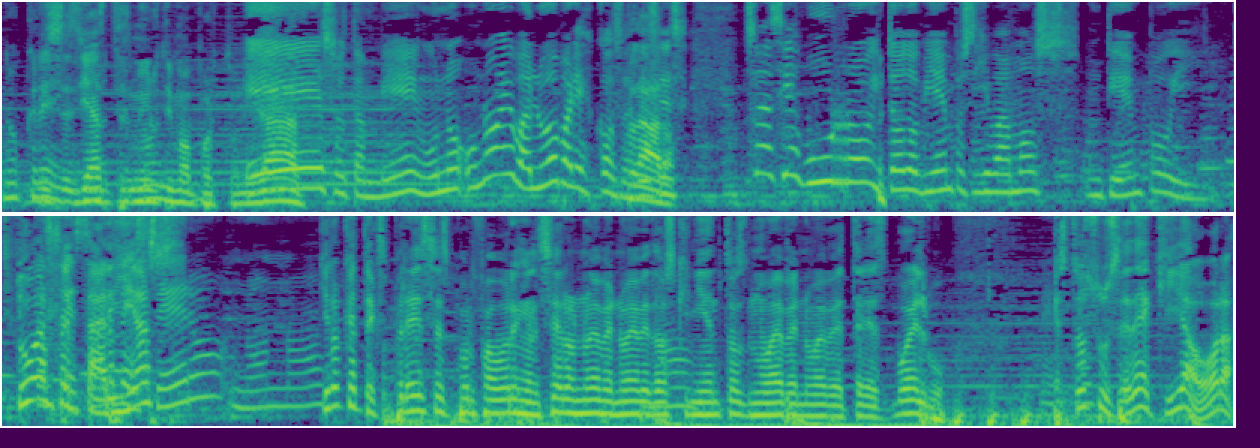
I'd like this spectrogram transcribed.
No crees. dices ya esta es mi última oportunidad. Eso también. Uno, uno evalúa varias cosas. Claro. Dices, o sea, si es burro y todo bien, pues llevamos un tiempo y. ¿Tú de aceptarías? cero, no, no. Quiero que te expreses, por favor, en el 099-2500-993. Vuelvo. Me Esto toca, sucede aquí y ahora,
